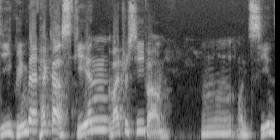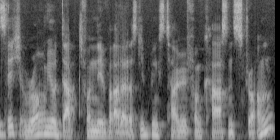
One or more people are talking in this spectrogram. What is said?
die Green Bay Packers gehen Wide Receiver hm, und ziehen sich Romeo Dubs von Nevada, das Lieblingstarget von Carson Strong.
